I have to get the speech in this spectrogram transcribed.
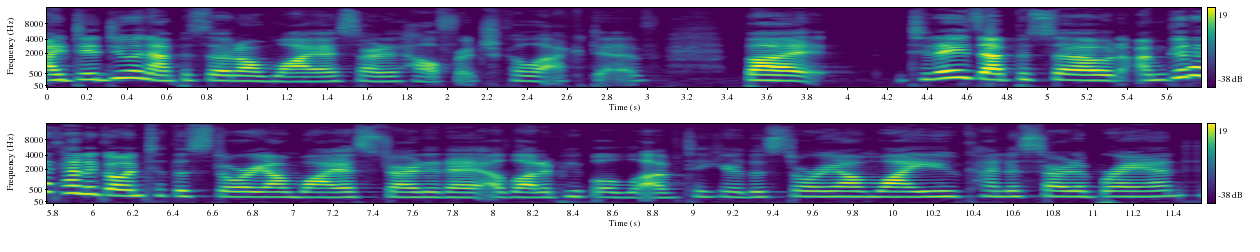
I did do an episode on why I started Helfrich Collective. But today's episode, I'm going to kind of go into the story on why I started it. A lot of people love to hear the story on why you kind of start a brand,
